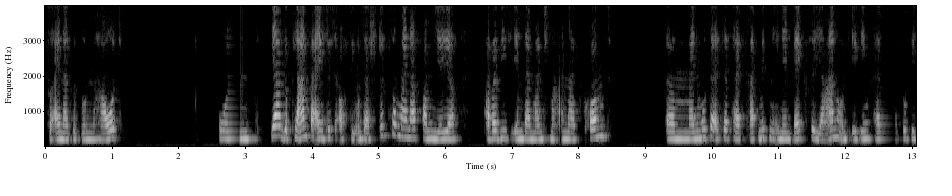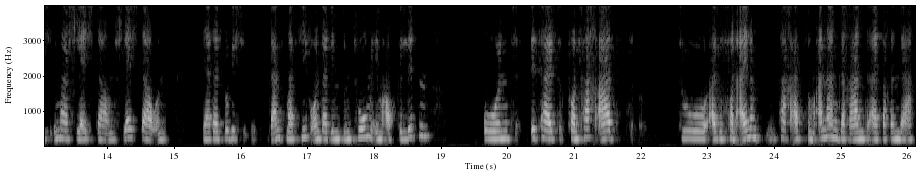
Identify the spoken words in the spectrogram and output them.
zu einer gesunden Haut. Und ja, geplant war eigentlich auch die Unterstützung meiner Familie, aber wie es eben dann manchmal anders kommt, ähm, meine Mutter ist jetzt halt gerade mitten in den Wechseljahren und ihr ging es halt wirklich immer schlechter und schlechter und sie hat halt wirklich ganz massiv unter dem Symptom eben auch gelitten und ist halt von Facharzt zu, also von einem Facharzt zum anderen gerannt, einfach in der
